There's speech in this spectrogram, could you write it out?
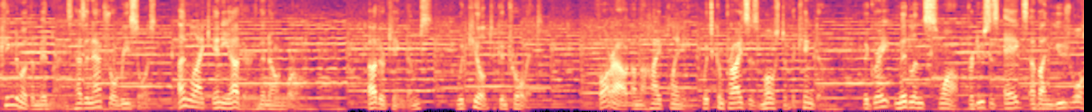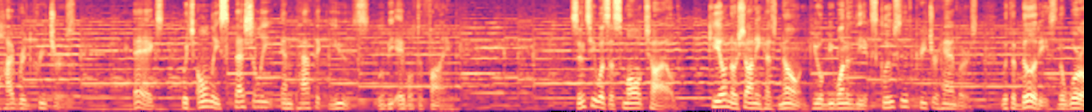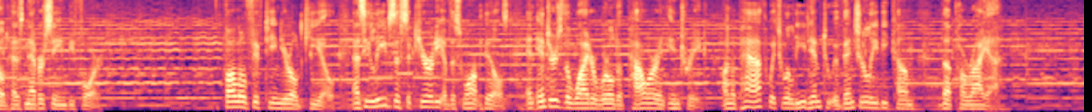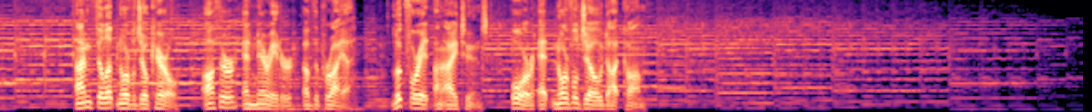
Kingdom of the Midlands has a natural resource unlike any other in the known world. Other kingdoms would kill to control it. Far out on the high plain, which comprises most of the kingdom, the great Midland swamp produces eggs of unusual hybrid creatures. Eggs which only specially empathic youths will be able to find. Since he was a small child, Keo Noshoahne has known he will be one of the exclusive creature handlers with abilities the world has never seen before. Follow 15 year old Keo as he leaves the security of the Swamp Hills and enters the wider world of power and intrigue on a path which will lead him to eventually become the pariah. I'm Philip Norval Joe Carroll, author and narrator of The Pariah. Look for it on iTunes or at norvaljoe.com.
